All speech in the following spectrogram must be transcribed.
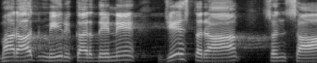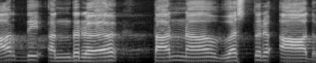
ਮਹਾਰਾਜ ਮੇਰ ਕਰਦੇ ਨੇ, ਜਿਸ ਤਰ੍ਹਾਂ ਸੰਸਾਰ ਦੇ ਅੰਦਰ ਤਨ, ਵਸਤਰ ਆਦ,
